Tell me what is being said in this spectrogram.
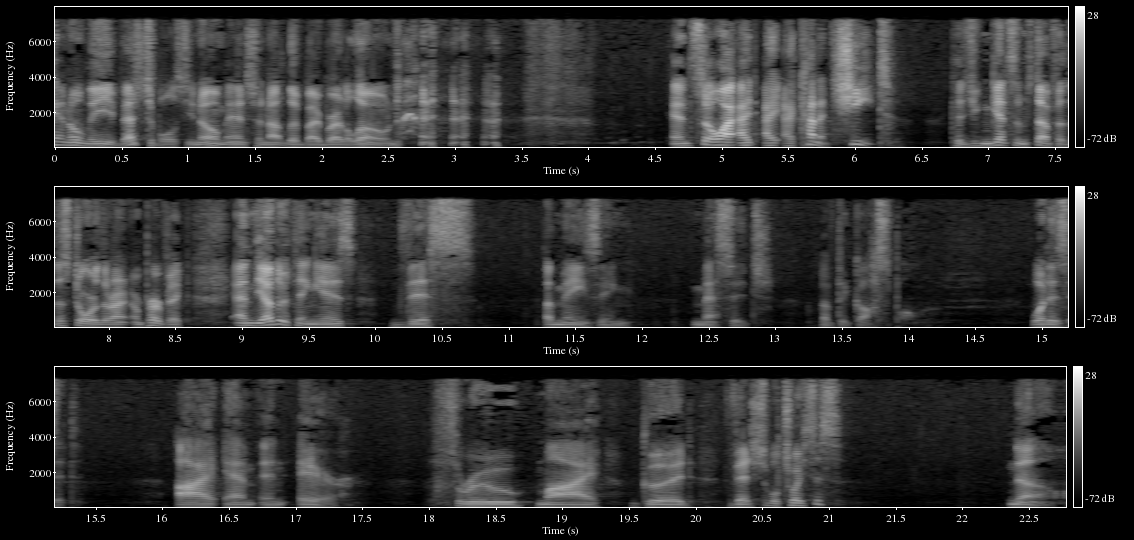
Can't only eat vegetables, you know. Man should not live by bread alone. and so I, I, I kind of cheat because you can get some stuff at the store that aren't perfect. And the other thing is this amazing message of the gospel. What is it? I am an heir through my good vegetable choices? No.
